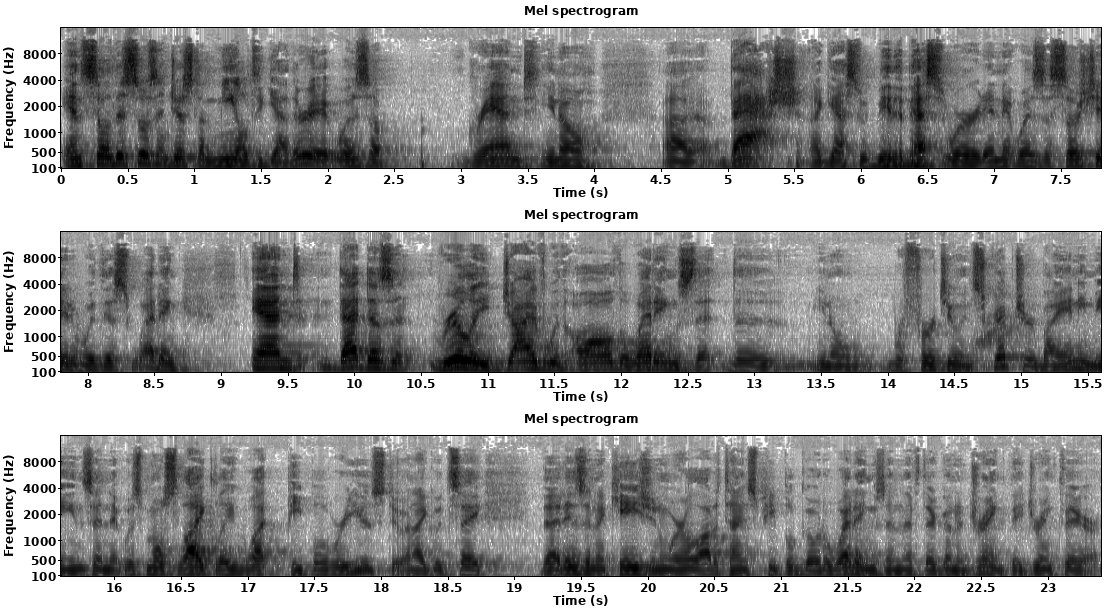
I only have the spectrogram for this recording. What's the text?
And so this wasn't just a meal together, it was a grand, you know, uh, bash, I guess would be the best word, and it was associated with this wedding. And that doesn't really jive with all the weddings that the you know refer to in Scripture by any means, and it was most likely what people were used to. And I would say that is an occasion where a lot of times people go to weddings, and if they're going to drink, they drink there.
